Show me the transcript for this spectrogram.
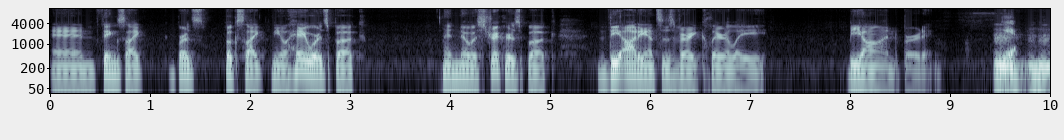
And things like birds books like Neil Hayward's book and Noah Strycker's book, the audience is very clearly beyond birding. Mm, yeah. Mm-hmm.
